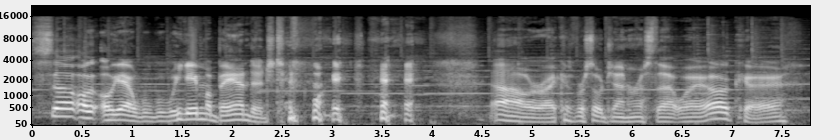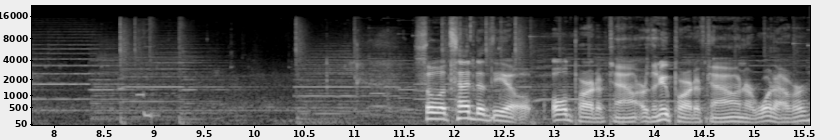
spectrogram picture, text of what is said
So, oh, oh yeah, we gave him a bandage, didn't we? Alright, because we're so generous that way. Okay. So let's head to the uh, old part of town, or the new part of town, or whatever.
